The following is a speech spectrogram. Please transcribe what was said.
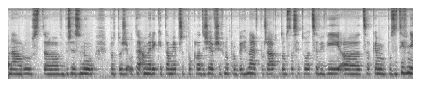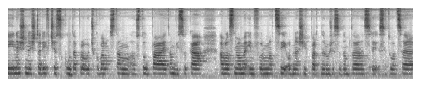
nárůst v březnu, protože u té Ameriky tam je předpoklad, že všechno proběhne v pořádku, tam se ta situace vyvíjí celkem pozitivněji než, než tady v Česku. Ta proočkovanost tam stoupá, je tam vysoká a vlastně máme informaci od našich partnerů, že se tam ta situace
